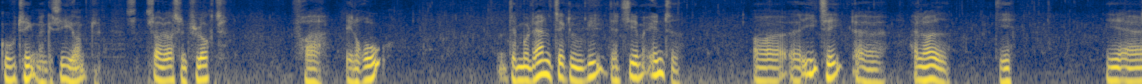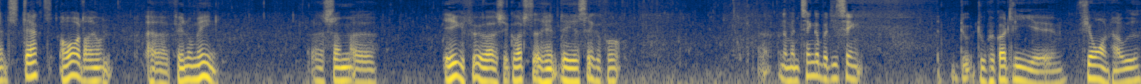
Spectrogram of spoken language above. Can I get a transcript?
gode ting, man kan sige om det, så er det også en flugt fra en ro. Den moderne teknologi, den siger mig intet. Og uh, IT, uh, halløjet, det, det er et stærkt overdreven uh, fænomen, som uh, ikke fører os et godt sted hen, det er jeg sikker på. når man tænker på de ting, du, du kan godt lide øh, fjorden herude,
